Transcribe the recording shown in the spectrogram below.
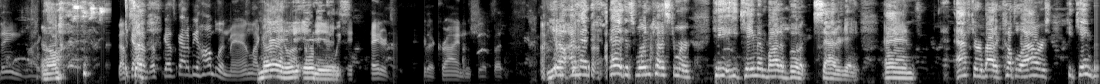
thing. Like oh, that's so- got that's, that's got to be humbling, man. Like Man, it- it we is. Cater to they're crying and shit, but you know, I had I had this one customer. He he came and bought a book Saturday, and after about a couple hours, he came back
